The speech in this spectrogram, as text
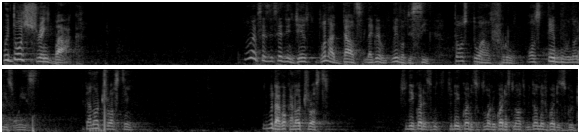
We don't shrink back. Says, it says in James, one that doubts, like wave of the sea, tossed to and fro, unstable in all his ways. You cannot trust him. People that God cannot trust. Today God is good. Today God is good. Tomorrow God is not. We don't know if God is good.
